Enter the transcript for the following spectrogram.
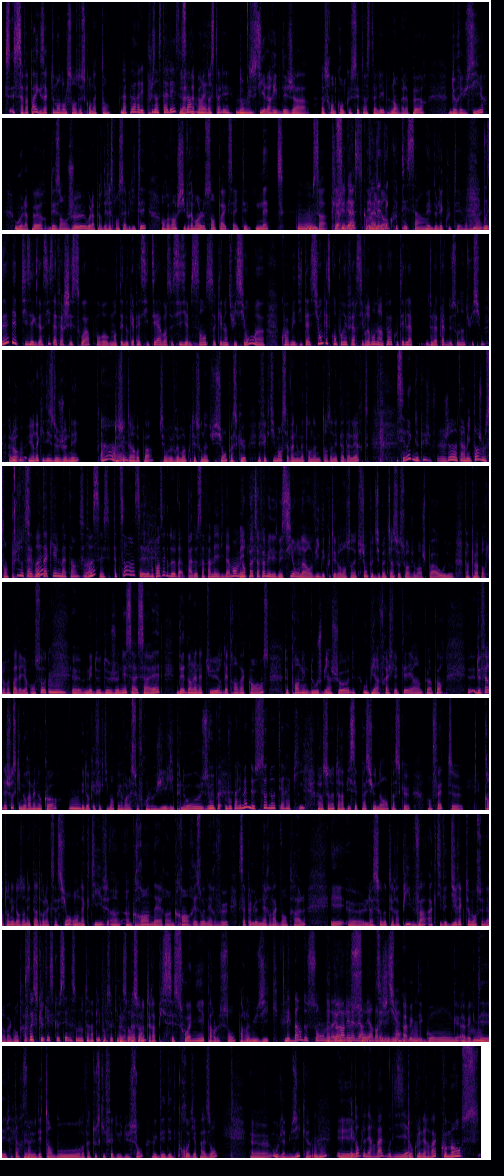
ça va pas exactement dans le sens de ce qu'on attend. La peur, elle est plus installée, c'est La, ça la peur Ouais. est installée. Donc, Mm. si elle arrive déjà à se rendre compte que c'est installé, ben non, elle a peur de réussir, ou elle a peur des enjeux, ou elle a peur des responsabilités. En revanche, si vraiment elle le sent pas et que ça a été net, Mm. comme ça, clair et net, Peut-être écouter ça. hein. et de l'écouter. Voilà. Vous avez des petits exercices à faire chez soi pour augmenter nos capacités à avoir ce sixième sens qu'est l'intuition Euh, Quoi, méditation? Qu'est-ce qu'on pourrait faire si vraiment on est un peu à côté de la, de la plaque de son intuition? Alors, il y en a qui disent de jeûner. Ah, de ouais. sauter un repas si on veut vraiment écouter son intuition parce que effectivement ça va nous mettre en un- dans un état d'alerte C'est vrai que depuis que je fais le jeûne intermittent, je me sens plus au, ta- vrai au taquet le matin. C'est Ouais, vrai? C'est c'est peut-être ça. hein. Vous pensez que de, pas de sa famille évidemment, mais non pas de sa femme mais, mais si on a envie d'écouter vraiment son intuition on peut dire ben, tiens ce soir je mange pas ou enfin peu importe le repas d'ailleurs qu'on saute Mm. Euh, mais de, de jeûner ça, ça aide d'être dans la nature d'être en vacances de prendre une douche bien chaude ou bien fraîche l'été hein, peu importe Euh, de faire des choses qui nous ramènent au corps Mm. et donc effectivement il peut y avoir la sophrologie l'hypnose vous, vous parlez même de sonothérapie. Alors, sonothérapie, c'est passionnant parce que, en fait, euh, quand on est dans un état de relaxation, on active un, un grand nerf, un grand réseau nerveux qui s'appelle le nerf vague ventral. Et euh, la sonothérapie va activer directement ce nerf vague ventral. Vous parce que- expliquer ce que c'est la sonothérapie pour ceux qui ne alors, la sauraient pas sonothérapie, c'est soigner par le son, par la Mhm. musique, Les bains de son, on en Les avait parlé de l'année dernière dans génial. avec Mm. des gongs, avec Mm, des, euh, des tambours, enfin tout ce qui fait du, du son, avec des, des gros diapasons euh, ou de la musique. hein. Mhm. Et, Et donc le nerf vague, vous disiez? donc le nerf vague commence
